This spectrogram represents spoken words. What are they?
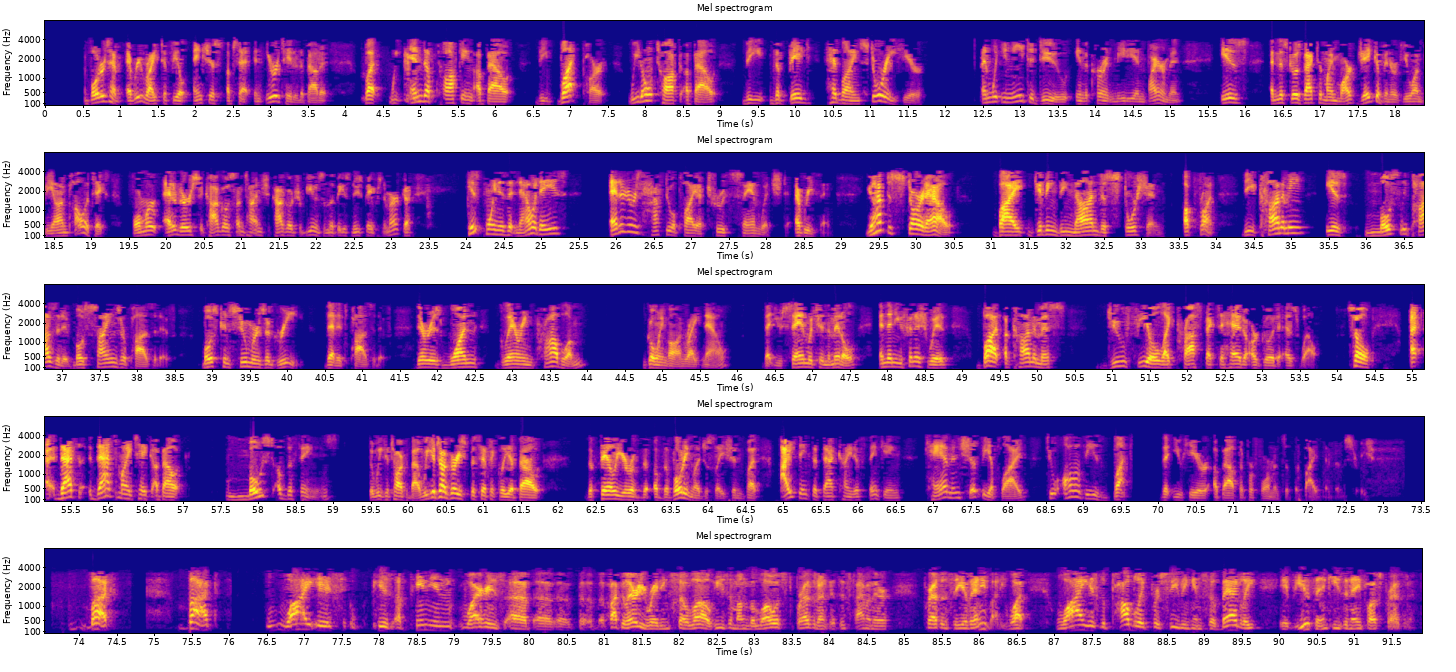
Voters have every right to feel anxious, upset, and irritated about it. But we end up talking about the but part. We don't talk about the, the big headline story here. And what you need to do in the current media environment is, and this goes back to my Mark Jacob interview on Beyond Politics, former editor, Chicago Sun-Times, Chicago Tribune, some of the biggest newspapers in America. His point is that nowadays, editors have to apply a truth sandwich to everything. You have to start out by giving the non-distortion up front. The economy is mostly positive. Most signs are positive. Most consumers agree that it's positive. There is one glaring problem going on right now that you sandwich in the middle, and then you finish with, but economists do feel like prospects ahead are good as well. So I, I, that's that's my take about most of the things that we could talk about. We could talk very specifically about the failure of the of the voting legislation, but I think that that kind of thinking can and should be applied to all of these buts that you hear about the performance of the Biden administration. But, but, why is his opinion, why are his uh, uh, uh, popularity ratings so low? He's among the lowest president at this time of their presidency of anybody. What? Why is the public perceiving him so badly if you think he's an A plus president?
